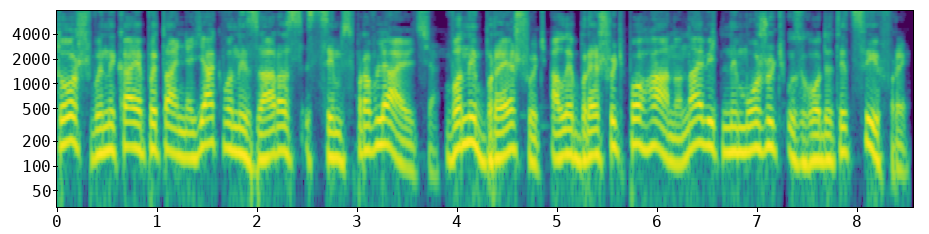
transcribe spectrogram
Тож виникає питання, як вони зараз з цим справляються. Вони брешуть, але брешуть погано, навіть не можуть узгодити цифри.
